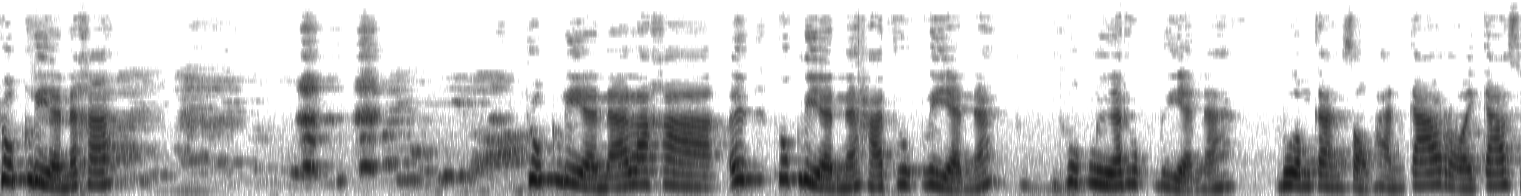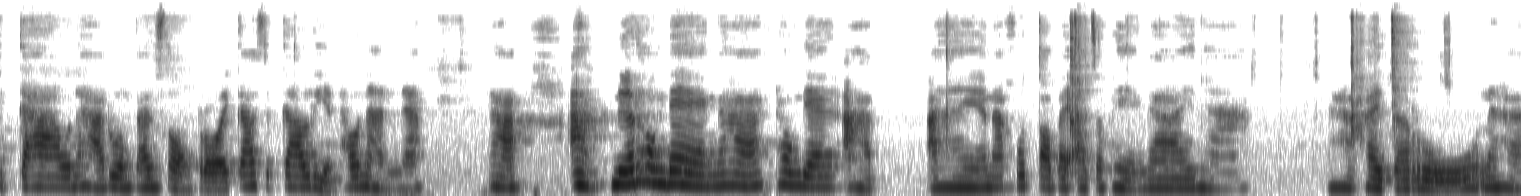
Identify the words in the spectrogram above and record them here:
ทุกเหรียญนะคะ ทุกเหรียญนะ ราคา เอ้ย ทุกเหรียญนะคะ ทุกเหรียญนะ ทุกเนื้อทุกเหรียญนะรวมกัน 2,999 นะคะ รวมกัน 299 เหรียญเท่านั้นนะนะคะ อะ เนื้อทองแดงนะคะ ทองแดงอาจในอนาคตต่อไปอาจจะแพงได้นะ นะคะใครจะรู้นะคะ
